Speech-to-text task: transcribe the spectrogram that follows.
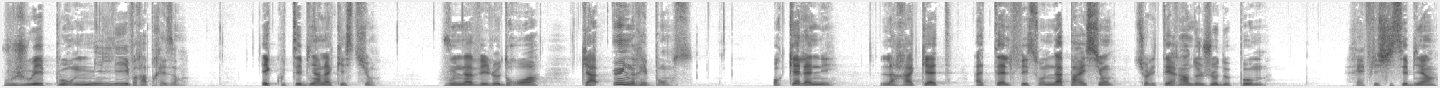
vous jouez pour 1000 livres à présent. Écoutez bien la question. Vous n'avez le droit qu'à une réponse. En quelle année la raquette a-t-elle fait son apparition sur les terrains de jeu de paume? Réfléchissez bien,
